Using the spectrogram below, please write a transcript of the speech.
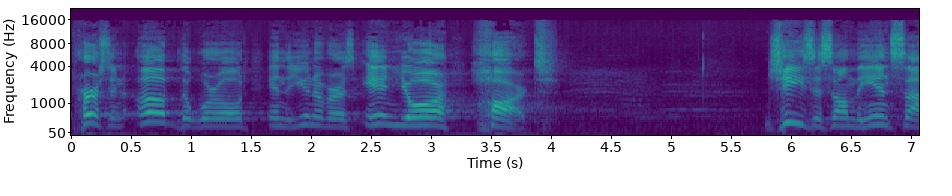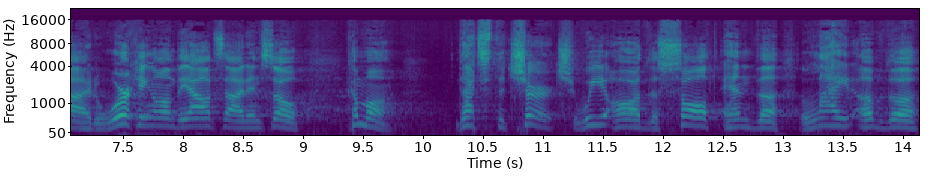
person of the world in the universe in your heart. Jesus on the inside, working on the outside. And so, come on, that's the church. We are the salt and the light of the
